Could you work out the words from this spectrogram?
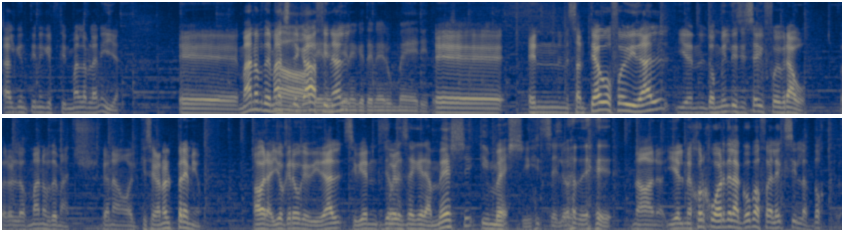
alguien tiene que firmar la planilla. Eh, man of the match No, de cada tiene- final. Tiene que tener un mérito. Eh, en Santiago fue Vidal y en el 2016 fue Bravo. Fueron los man of the match. Ganado, el que se ganó el premio. Ahora, yo creo que Vidal, si bien Yo fue. pensé que era Messi y Messi. Se lo de. No, no. Y el mejor jugador de la Copa fue Alexis las dos, creo.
